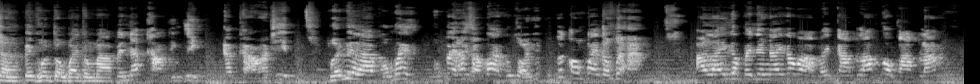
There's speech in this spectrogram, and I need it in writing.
จะเป็นคนตรงไปตรงมาเป็นนักข่าวจริง ๆ นักข่าวอาชีพ เหมือนเวลาผมให้ผมไปให้สัมภาษณ์คุณสรยุทธ์ผมก็ตรงไปตรงมาอะไรก็เป็นยังไงก็ว่าไปกลับล้ำก็กลับล้ำ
